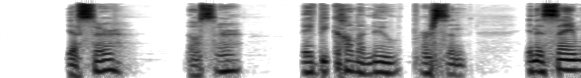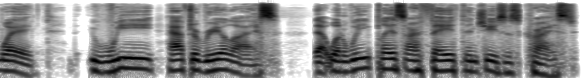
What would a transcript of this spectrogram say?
yes, sir. No, sir. They've become a new person. In the same way, we have to realize that when we place our faith in Jesus Christ,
